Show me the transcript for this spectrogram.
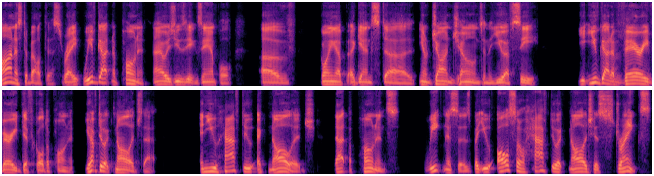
honest about this, right? We've got an opponent. I always use the example of going up against uh, you know Jon Jones in the UFC. you've got a very very difficult opponent. You have to acknowledge that, and you have to acknowledge that opponent's weaknesses, but you also have to acknowledge his strengths.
